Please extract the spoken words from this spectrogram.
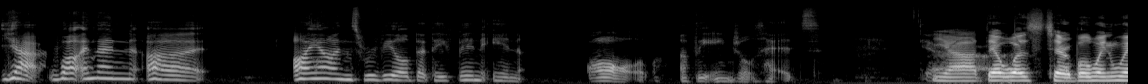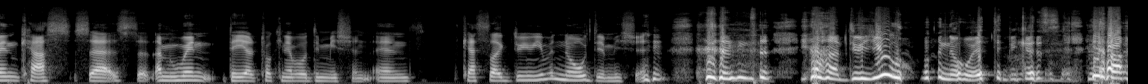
Yeah, well, and then uh Ions revealed that they've been in all of the angels' heads. Yeah, that was terrible when when Cass says that. I mean, when they are talking about the mission, and Cass like, "Do you even know the mission?" and yeah, do you know it? Because yeah,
